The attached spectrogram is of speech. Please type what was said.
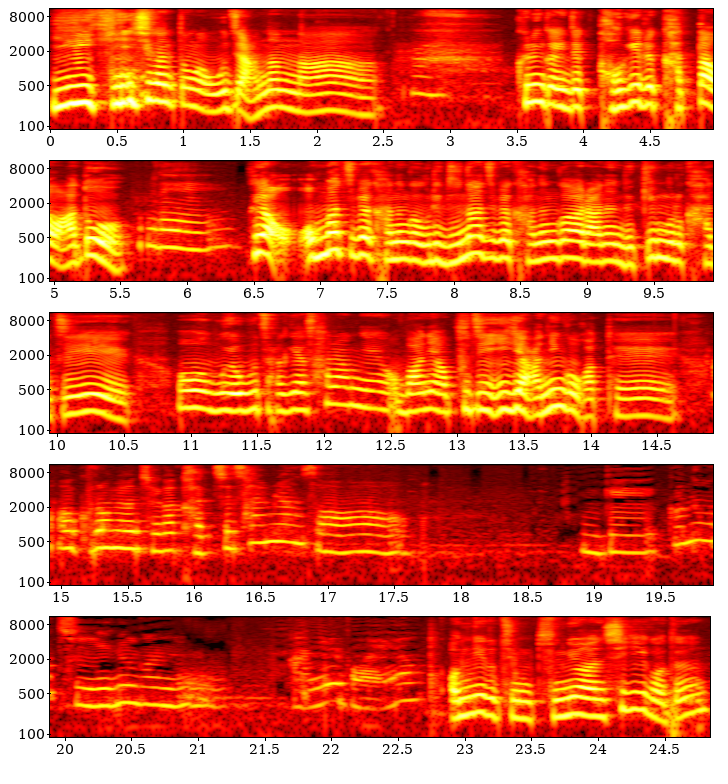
이 긴 시간 동안 오지 않았나. 그러니까 이제 거기를 갔다 와도 네. 그냥 엄마 집에 가는 거야, 우리 누나 집에 가는 거야라는 느낌으로 가지. 어, 뭐 여보 자기야 사랑해, 어, 많이 아프지 이게 아닌 것 같아. 어, 그러면 제가 같이 살면서 이게 끊임없이 잃는 건 아닌 거예요? 언니도 지금 중요한 시기거든.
